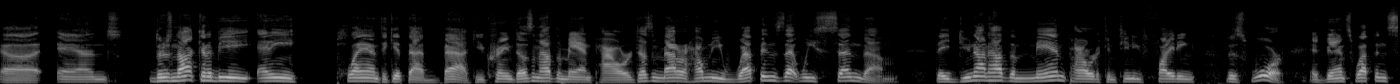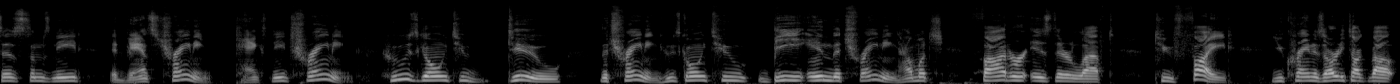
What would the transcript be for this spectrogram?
Uh, and there's not going to be any plan to get that back. Ukraine doesn't have the manpower. It doesn't matter how many weapons that we send them. They do not have the manpower to continue fighting this war. Advanced weapon systems need advanced training. Tanks need training. Who's going to do the training? Who's going to be in the training? How much fodder is there left to fight? Ukraine has already talked about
